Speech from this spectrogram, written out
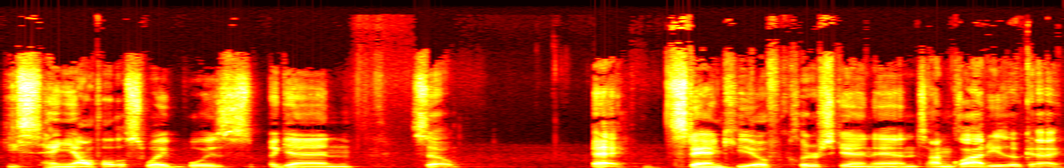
He's hanging out with all the Sway boys again. So, hey, Stan Kio for clear skin, and I'm glad he's okay.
